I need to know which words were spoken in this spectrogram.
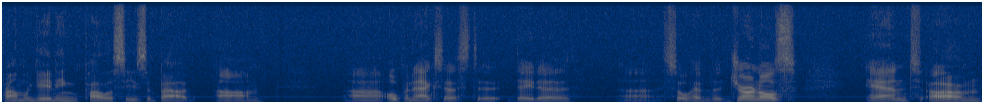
promulgating policies about um, uh, open access to data. Uh, so have the journals. And um,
